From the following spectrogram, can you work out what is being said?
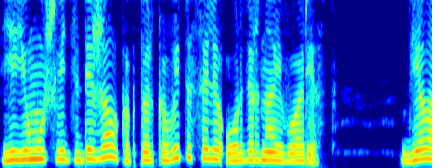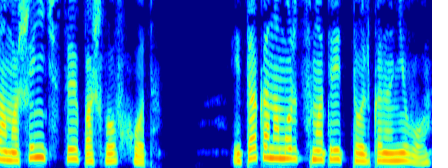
Ее муж ведь сбежал, как только выписали ордер на его арест. Дело о мошенничестве пошло в ход. И так она может смотреть только на него.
